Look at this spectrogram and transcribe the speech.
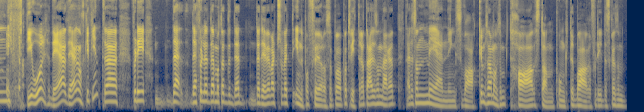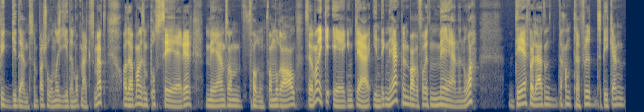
niftig ord. Det, det er ganske fint. eh, Fordi det, det, det, måtte- det, det er det vi har vært så vidt inne på før også på, på Twitter, at det er, litt sånn der, det er litt sånn meningsvakuum. Så det er mange som tar standpunkter bare fordi det skal liksom bygge dem som person og gi dem oppmerksomhet. Og det at man liksom poserer med en sånn form for moral, selv om man ikke egentlig er indignert, men bare for å liksom mene noe. Det føler jeg at han- treffer spikeren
